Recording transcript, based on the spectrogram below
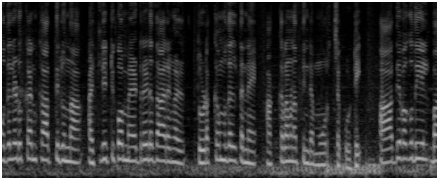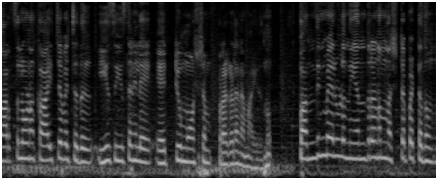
മുതലെടുക്കാൻ കാത്തിരുന്ന അത്ലറ്റിക്കോ മാഡ്രിഡ് താരങ്ങൾ തുടക്കം മുതൽ തന്നെ ആക്രമണത്തിന്റെ മൂർച്ച കൂട്ടി. ആദ്യ പകുതിയിൽ ബാർസലോണ കാഴ്ചവെച്ചത് ഈ സീസണിലെ ഏറ്റവും മോശം പ്രകടനമായിരുന്നു. പന്തിന്മേലുള്ള നിയന്ത്രണം നഷ്ടപ്പെട്ടതും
